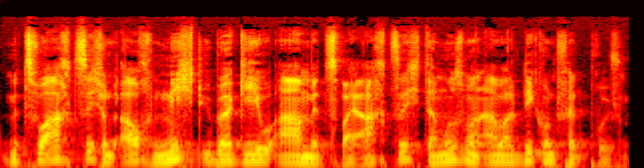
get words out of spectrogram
mit 280 und auch nicht über GUA mit 280. Da muss man aber dick und fett prüfen.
